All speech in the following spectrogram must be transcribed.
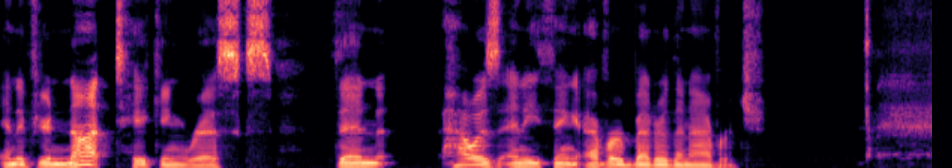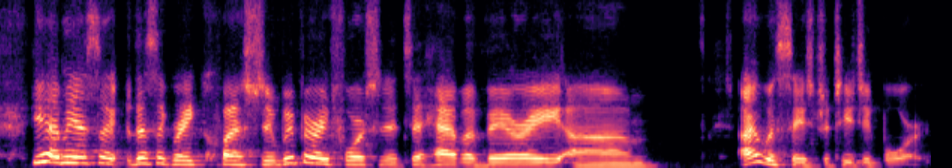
And if you're not taking risks, then how is anything ever better than average? Yeah, I mean, that's a, that's a great question. We're very fortunate to have a very, um, I would say, strategic board.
